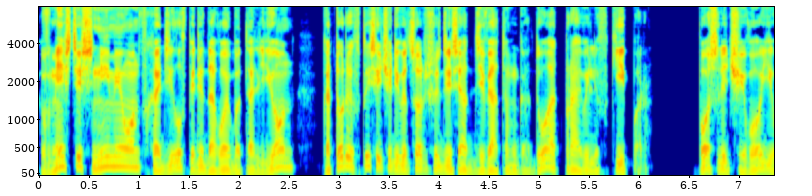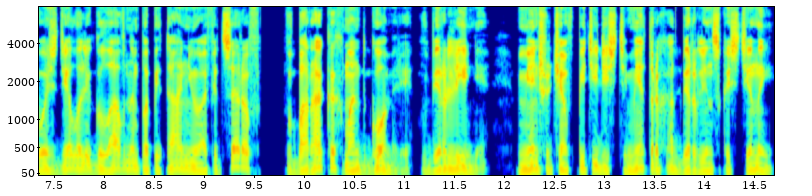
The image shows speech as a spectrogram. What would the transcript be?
Вместе с ними он входил в передовой батальон, который в 1969 году отправили в Кипр, после чего его сделали главным по питанию офицеров в бараках Монтгомери в Берлине, меньше чем в 50 метрах от Берлинской стены,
